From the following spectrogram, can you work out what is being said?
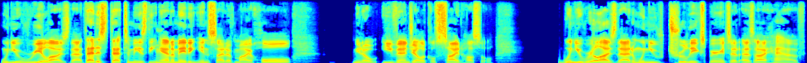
When you realize that, that is that to me is the animating insight of my whole, you know, evangelical side hustle. When you realize that and when you truly experience it as I have,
